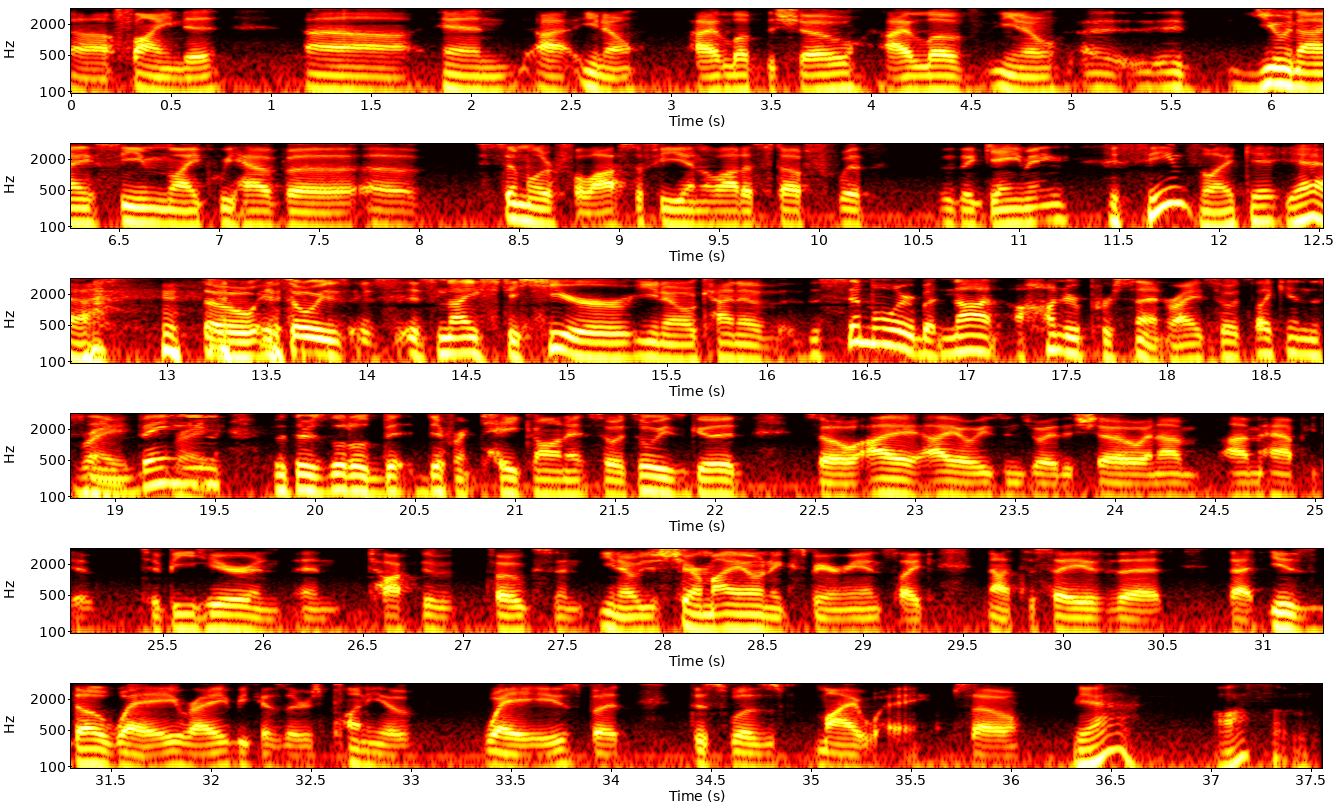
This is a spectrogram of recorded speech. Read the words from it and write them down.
uh, find it. Uh, and you know I love the show. I love you know uh, it, you and I seem like we have a, a similar philosophy and a lot of stuff with the gaming. It seems like it, yeah. so it's always it's it's nice to hear you know kind of the similar but not hundred percent right. So it's like in the same right, vein, right. but there's a little bit different take on it. So it's always good. So I I always enjoy the show, and I'm I'm happy to to be here and and talk to folks and you know just share my own experience. Like not to say that that is the way right because there's plenty of ways, but this was my way. So yeah, awesome.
